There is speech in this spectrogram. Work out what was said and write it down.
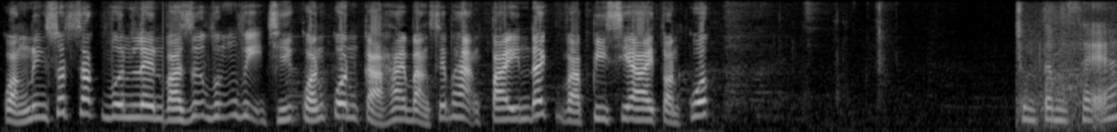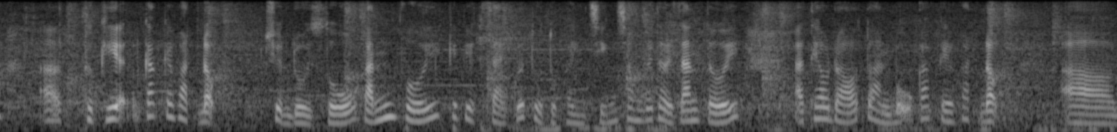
Quảng Ninh xuất sắc vươn lên và giữ vững vị trí quán quân cả hai bảng xếp hạng PI Index và PCI toàn quốc trung tâm sẽ ờ, thực hiện các cái hoạt động chuyển đổi số gắn với cái việc giải quyết thủ tục hành chính trong cái thời gian tới. À, theo đó toàn bộ các cái hoạt động uh,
